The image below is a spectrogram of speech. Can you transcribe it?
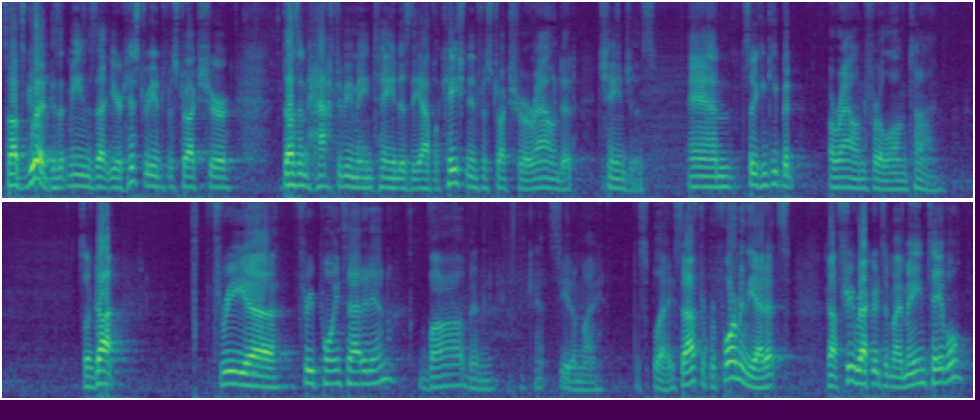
So that's good because it means that your history infrastructure doesn't have to be maintained as the application infrastructure around it changes. And so you can keep it around for a long time. So I've got three, uh, three points added in, Bob, and I can't see it on my display. So after performing the edits, I've got three records in my main table.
